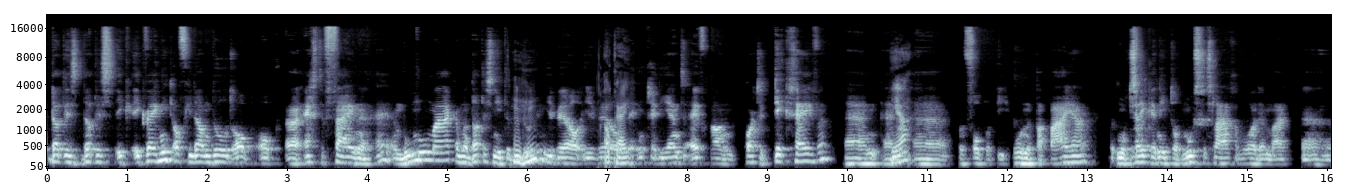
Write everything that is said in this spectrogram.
dat is, dat is ik, ik weet niet of je dan doelt op, op uh, echte fijne, hè, een boemoe maken, want dat is niet de Mhm. bedoeling. Je wil, je wil de ingrediënten even gewoon een korte tik geven. En, en Ja. eh, bijvoorbeeld die groene papaya. Dat moet zeker niet tot moes geslagen worden, maar eh,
